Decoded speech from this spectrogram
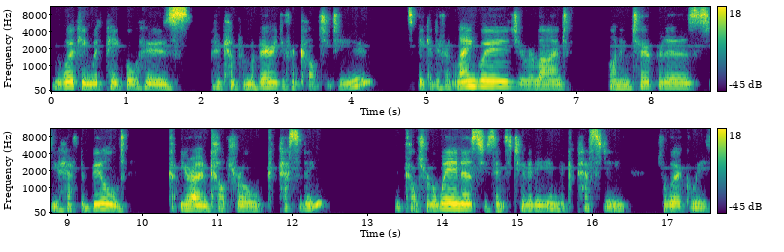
you're working with people who's who come from a very different culture to you, speak a different language, you're reliant on interpreters, you have to build your own cultural capacity, your cultural awareness, your sensitivity, and your capacity to work with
